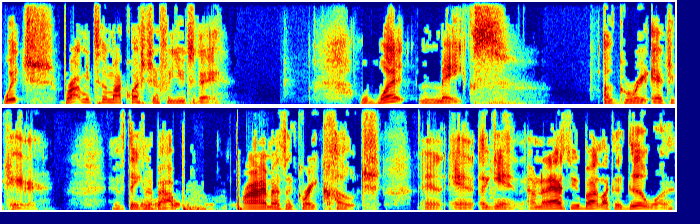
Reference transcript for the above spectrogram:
Which brought me to my question for you today: What makes a great educator? If thinking about Prime as a great coach, and and again, I'm not asking you about like a good one,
